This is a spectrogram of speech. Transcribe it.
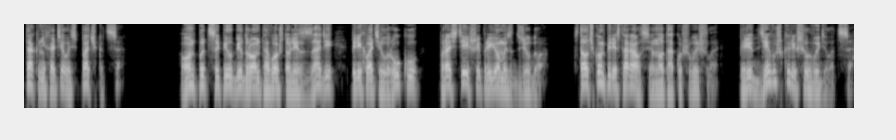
так не хотелось пачкаться. Он подцепил бедром того, что лез сзади, перехватил руку, простейший прием из дзюдо. С толчком перестарался, но так уж вышло. Перед девушкой решил выделаться.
